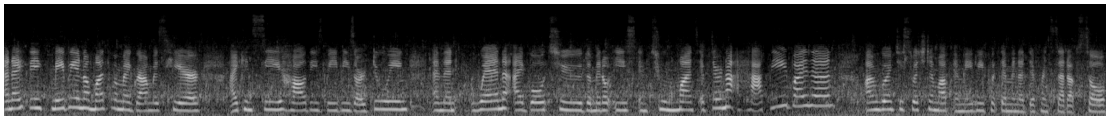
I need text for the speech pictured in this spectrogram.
and I think maybe in a month when my grandma's here I can see how these babies are doing. And then when I go to the Middle East in two months if they're not happy by then I'm going to switch them up and maybe put them in a different setup. So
